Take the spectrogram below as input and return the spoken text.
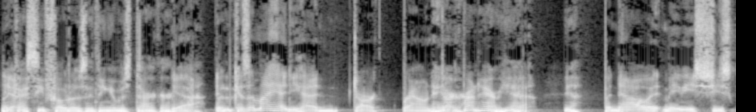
Like Yeah. I see photos, I think it was darker. Yeah, because in my head you had dark brown hair. Dark brown hair, yeah. Yeah. Yeah. But now it maybe she's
